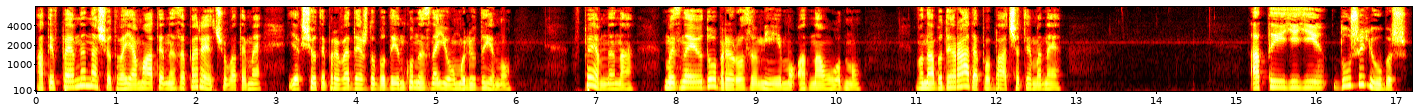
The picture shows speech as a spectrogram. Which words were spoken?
а ти впевнена, що твоя мати не заперечуватиме, якщо ти приведеш до будинку незнайому людину? Впевнена, ми з нею добре розуміємо одна одну. Вона буде рада побачити мене. А ти її дуже любиш?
